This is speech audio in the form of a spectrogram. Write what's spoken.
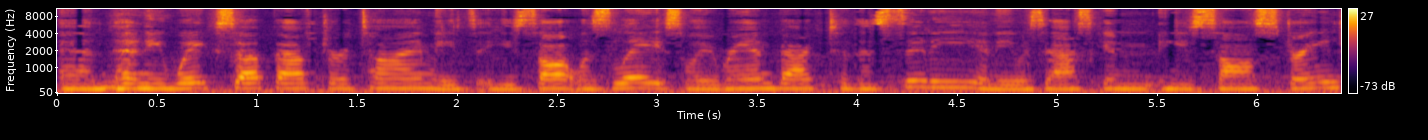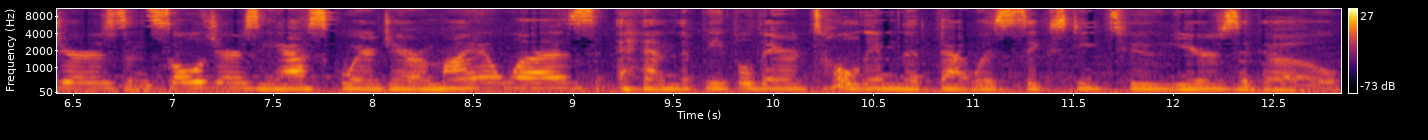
and then he wakes up after a time. He, he saw it was late, so he ran back to the city and he was asking, he saw strangers and soldiers. He asked where Jeremiah was, and the people there told him that that was 62 years ago,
